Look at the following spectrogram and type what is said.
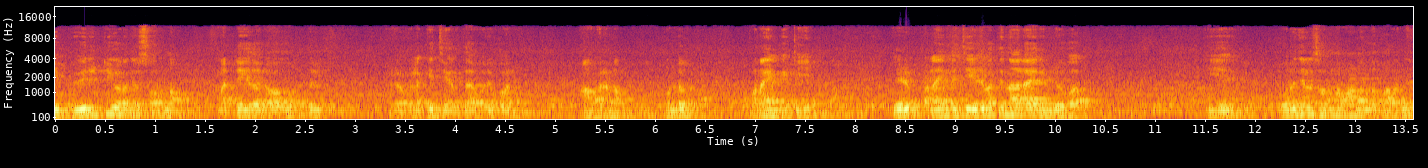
ഈ പ്യൂരിറ്റി കുറഞ്ഞ സ്വർണം മറ്റേതോ ലോകത്തിൽ വിലക്കി ചേർത്ത ഒരു പോൻ ആഭരണം കൊണ്ട് പണയം വിറ്റിയും എഴു പണയം വെച്ച് എഴുപത്തിനാലായിരം രൂപ. ഈ ഒറിജിനൽ സ്വർണമാണെന്ന് പറഞ്ഞ്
